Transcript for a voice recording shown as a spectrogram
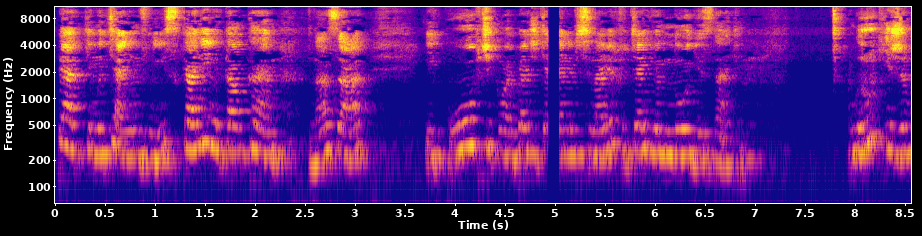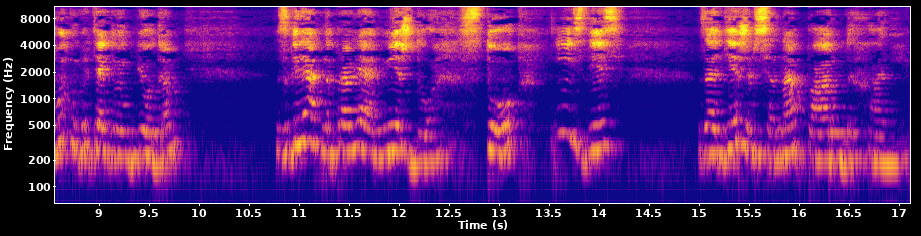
пятки мы тянем вниз, колени толкаем назад. И копчиком опять же тянемся наверх, вытягиваем ноги сзади. Грудь и живот мы притягиваем к бедрам. Взгляд направляем между стоп. И здесь Задержимся на пару дыханий.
